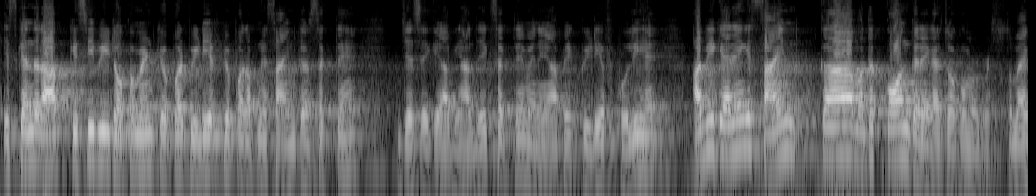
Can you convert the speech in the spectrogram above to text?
इसके अंदर आप किसी भी डॉक्यूमेंट के ऊपर पीडीएफ के ऊपर अपने साइन कर सकते हैं। जैसे कि आप यहाँ देख सकते हैं, मैंने यहाँ पे एक पीडीएफ खोली है। अब ये कह रहे हैं कि साइन का मतलब कौन करेगा इस डॉक्यूमेंट पर? तो मैं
